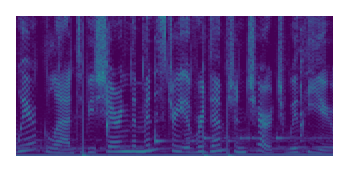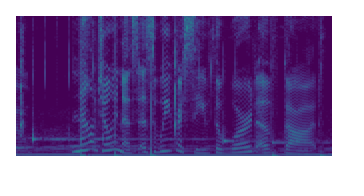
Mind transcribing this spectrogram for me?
We're glad to be sharing the ministry of Redemption Church with you. Now join us as we receive the Word of God.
